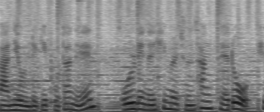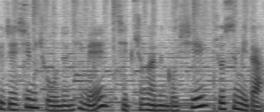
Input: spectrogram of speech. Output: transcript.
많이 올리기보다는 올리는 힘을 준 상태로 휴지심 조는 힘에 집중하는 것이 좋습니다.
